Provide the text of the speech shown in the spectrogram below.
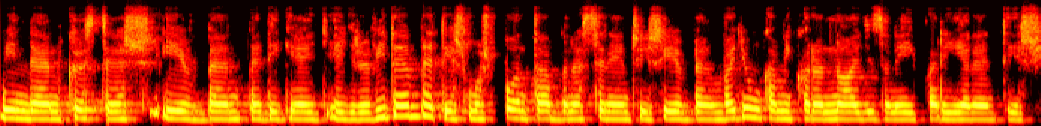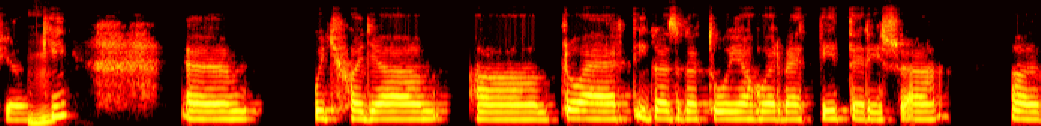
minden köztes évben pedig egy, egy rövidebbet, és most pont abban a szerencsés évben vagyunk, amikor a nagy zeneipari jelentés jön mm. ki. Úgyhogy a, a ProArt igazgatója Horváth Péter és a, a,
